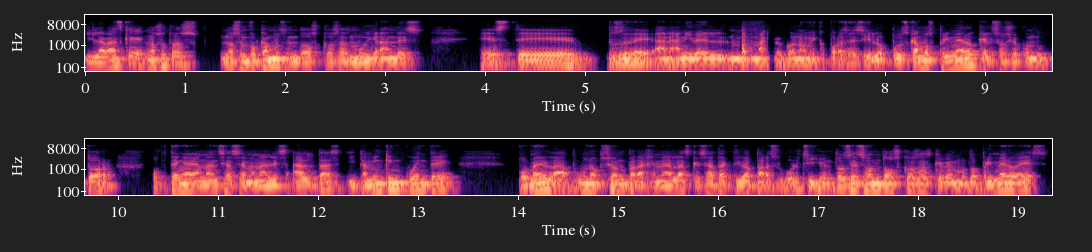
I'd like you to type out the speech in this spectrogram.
y la verdad es que nosotros nos enfocamos en dos cosas muy grandes este, pues de, a, nivel macroeconómico, por así decirlo. Buscamos primero que el socio conductor obtenga ganancias semanales altas y también que encuentre por medio de la app una opción para generarlas que sea atractiva para su bolsillo. Entonces son dos cosas que vemos. Lo primero es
